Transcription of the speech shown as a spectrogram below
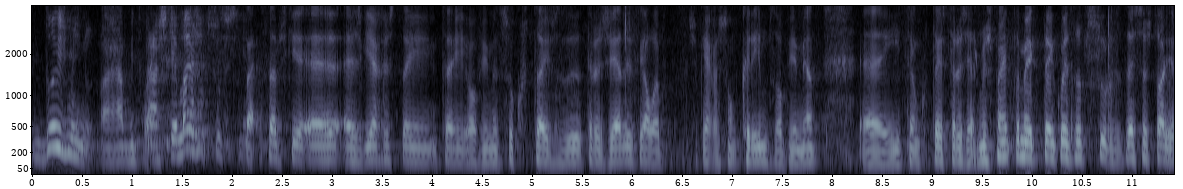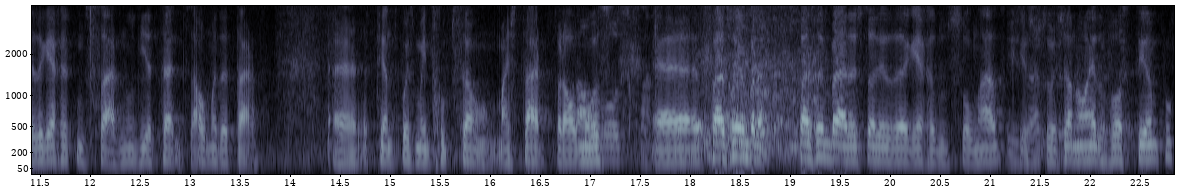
dois minutos. Ah, muito bem. Acho que é mais do que suficiente. Bem, sabes que eh, as guerras têm, têm, obviamente, o seu cortejo de tragédias, e ela, as guerras são crimes, obviamente, eh, e têm um cortejo de tragédias. Mas também, também tem coisas absurdas. Esta história da guerra começar no dia tantos, à uma da tarde, eh, tendo depois uma interrupção mais tarde para almoço, almoço, claro. eh, faz, lembrar, faz lembrar a história da Guerra do Solnado, que as pessoas já não é do vosso tempo,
